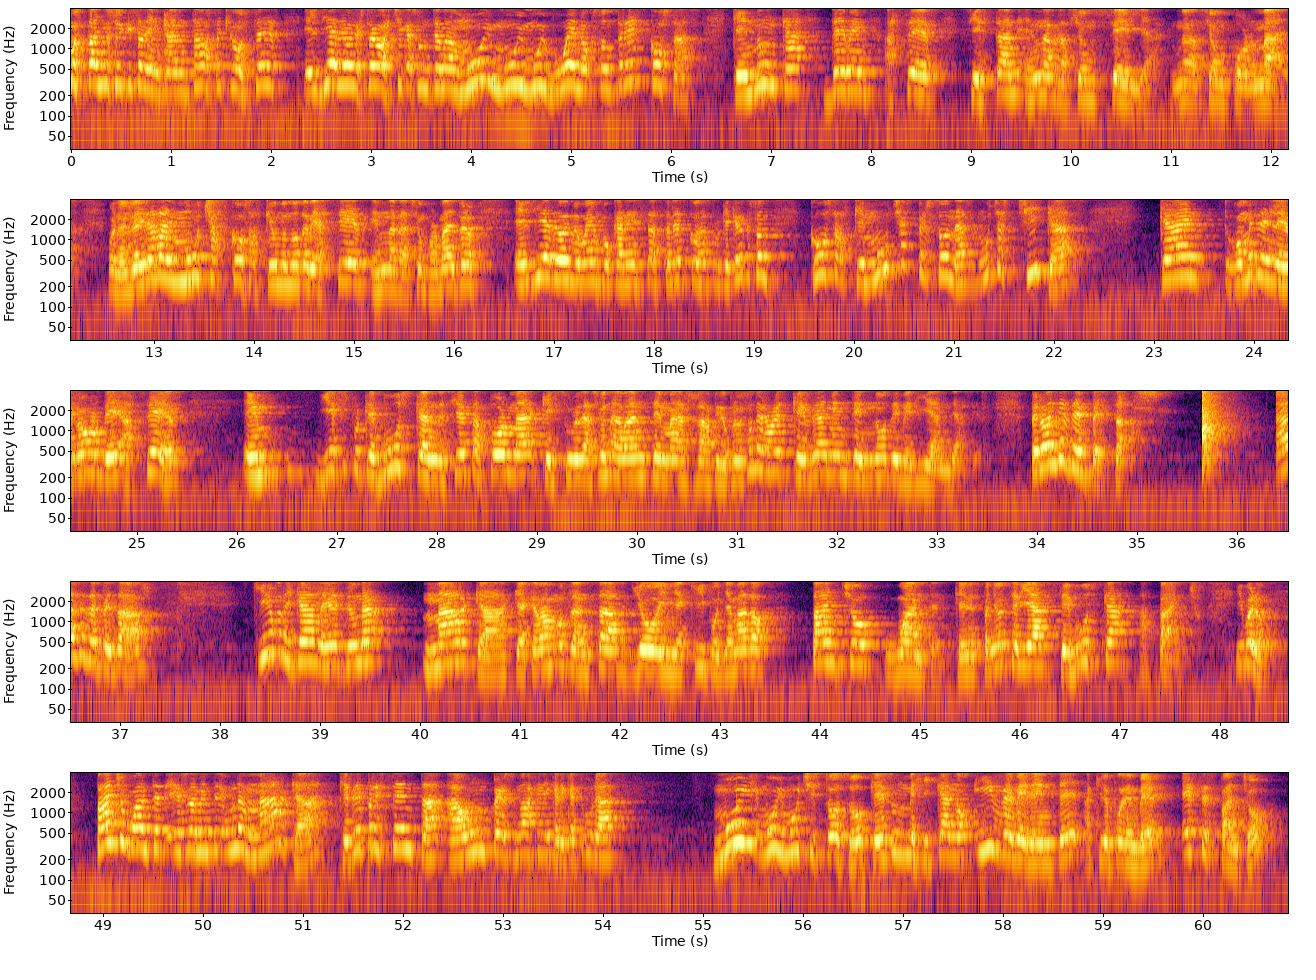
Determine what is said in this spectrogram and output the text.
¿cómo están? Yo soy Cristian, encantado de estar aquí con ustedes. El día de hoy les traigo a las chicas un tema muy, muy, muy bueno, que son tres cosas que nunca deben hacer si están en una relación seria, una relación formal. Bueno, en realidad hay muchas cosas que uno no debe hacer en una relación formal, pero el día de hoy me voy a enfocar en estas tres cosas porque creo que son cosas que muchas personas, muchas chicas, caen, cometen el error de hacer y eso es porque buscan de cierta forma que su relación avance más rápido, pero son errores que realmente no deberían de hacer. Pero antes de empezar, antes de empezar, quiero platicarles de una marca que acabamos de lanzar yo y mi equipo llamado Pancho Wanted, que en español sería Se Busca a Pancho. Y bueno, Pancho Wanted es realmente una marca que representa a un personaje de caricatura muy, muy, muy chistoso, que es un mexicano irreverente. Aquí lo pueden ver. Este es Pancho.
